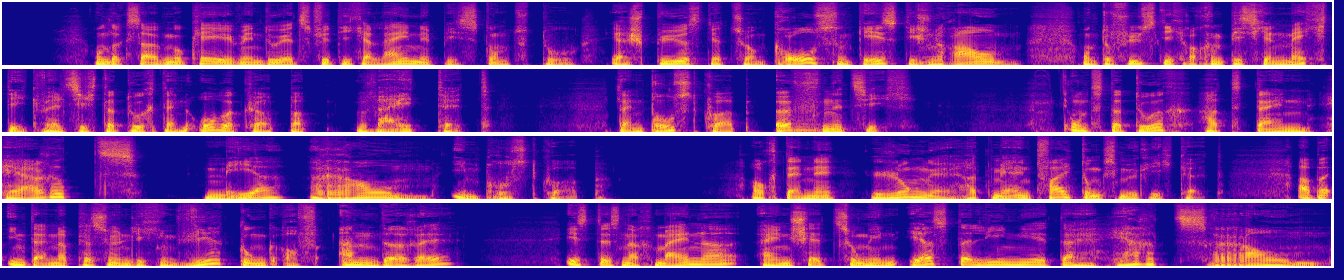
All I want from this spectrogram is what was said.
und auch sagen, okay, wenn du jetzt für dich alleine bist und du erspürst jetzt so einen großen gestischen Raum und du fühlst dich auch ein bisschen mächtig, weil sich dadurch dein Oberkörper weitet, dein Brustkorb öffnet sich und dadurch hat dein Herz mehr Raum im Brustkorb. Auch deine Lunge hat mehr Entfaltungsmöglichkeit. Aber in deiner persönlichen Wirkung auf andere ist es nach meiner Einschätzung in erster Linie der Herzraum,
